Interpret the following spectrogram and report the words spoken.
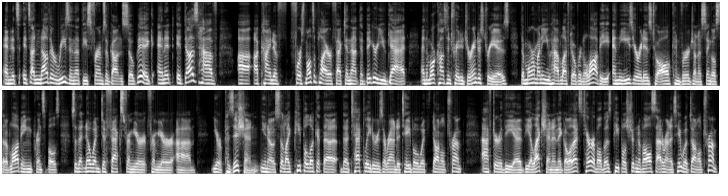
And it's it's another reason that these firms have gotten so big, and it it does have a kind of force multiplier effect in that the bigger you get and the more concentrated your industry is, the more money you have left over to lobby, and the easier it is to all converge on a single set of lobbying principles, so that no one defects from your from your um, your position. You know, so like people look at the the tech leaders around a table with Donald Trump after the uh, the election, and they go, "Well, that's terrible. Those people shouldn't have all sat around a table with Donald Trump."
